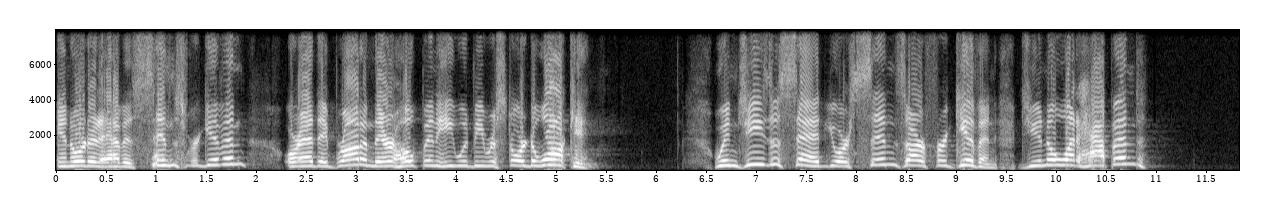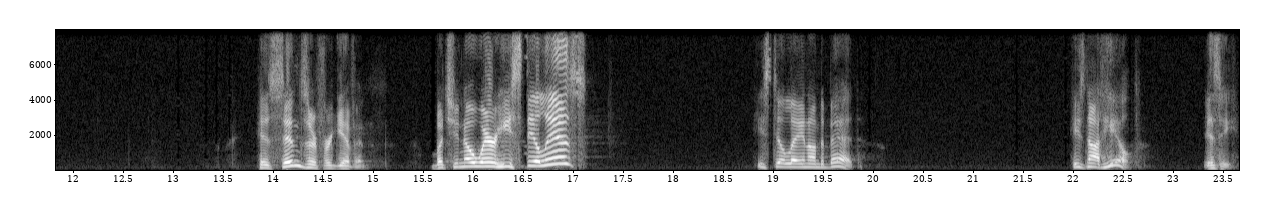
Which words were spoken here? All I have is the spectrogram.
in order to have his sins forgiven, or had they brought him there hoping he would be restored to walking? When Jesus said, Your sins are forgiven, do you know what happened? His sins are forgiven. But you know where he still is? He's still laying on the bed. He's not healed, is he?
